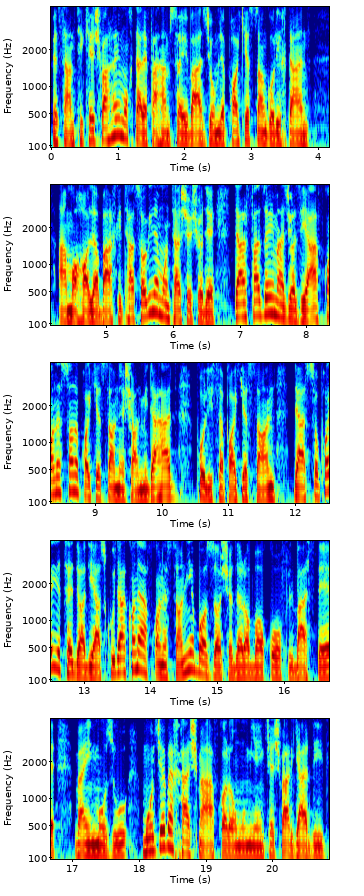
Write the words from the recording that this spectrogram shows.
به سمت کشورهای مختلف همسایه و از جمله پاکستان گریختند. اما حالا برخی تصاویر منتشر شده در فضای مجازی افغانستان و پاکستان نشان می دهد پلیس پاکستان دست و پای تعدادی از کودکان افغانستانی بازداشت شده را با قفل بسته و این موضوع موجب خشم افکار عمومی این کشور گردید.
